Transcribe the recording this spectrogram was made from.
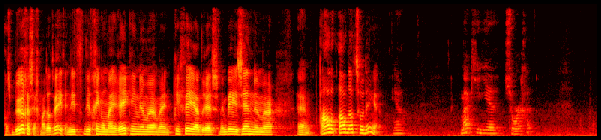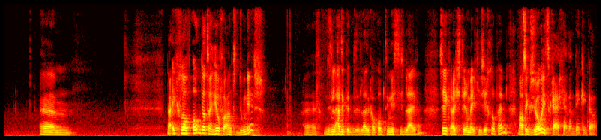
als burger zeg maar dat weet. En dit, dit ging om mijn rekeningnummer, mijn privéadres, mijn BSN-nummer, eh, al, al dat soort dingen. Ja. Maak je je zorgen? Um, nou, ik geloof ook dat er heel veel aan te doen is. Uh, dus laat ik, het, laat ik ook optimistisch blijven. Zeker als je er een beetje zicht op hebt. Maar als ik zoiets krijg, ja, dan denk ik wel.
